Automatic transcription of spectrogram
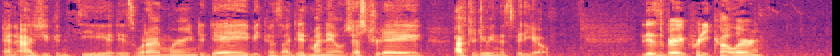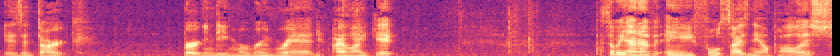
And as you can see, it is what I'm wearing today because I did my nails yesterday after doing this video. It is a very pretty color. It is a dark burgundy maroon red. I like it. So we have a full-size nail polish.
